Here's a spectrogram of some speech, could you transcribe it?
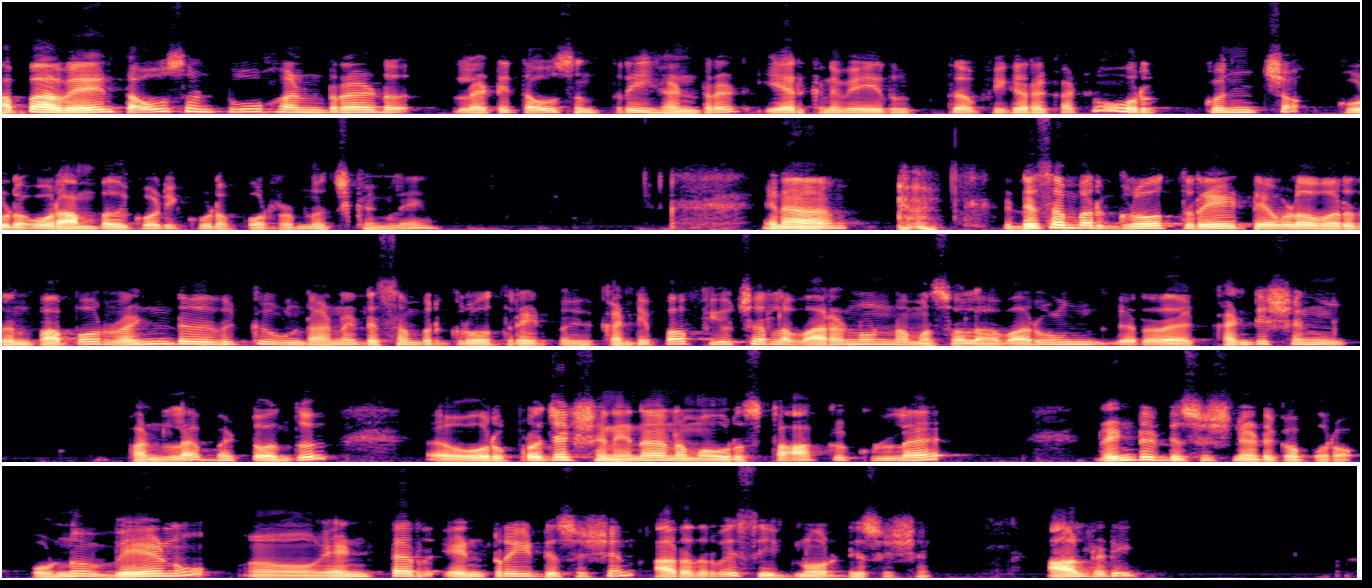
அப்போ அவன் 1200 இல்லாட்டி 1300 ஏற்கனவே இருந்த ஃபிகரை காட்டிலும் ஒரு கொஞ்சம் கூட, ஒரு 50 கோடி கூட போடுறோம்னு வச்சுக்கோங்களேன். ஏன்னா, டிசம்பர் க்ரோத் ரேட் எவ்வளோ வருதுன்னு பார்ப்போம். 2 இதுக்கு உண்டான டிசம்பர் க்ரோத் ரேட் இது கண்டிப்பா ஃபியூச்சர்ல வரணும்னு நம்ம சொல்ல வருங்கிற கண்டிஷன் பண்ணல. பட் வந்து அ ஒரு ப்ரொஜெக்ஷன் ஏன்னா நம்ம ஒரு ஸ்டாக்குக்குள்ள 2 டிசிஷன் எடுக்க போறோம். ஒண்ணு வேணும் அ enter entry decision or otherwise ignore decision. Already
